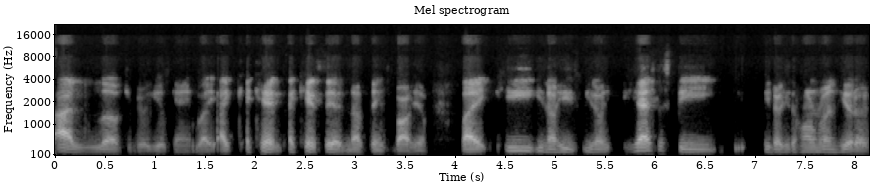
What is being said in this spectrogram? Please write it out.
I love Jahmyr Gibbs' game. Like I, I can't I can't say enough things about him. Like he you know he's you know he has the speed. You know he's a home run hitter.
